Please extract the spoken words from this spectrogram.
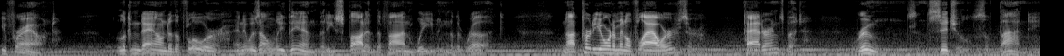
He frowned, looking down to the floor, and it was only then that he spotted the fine weaving of the rug. Not pretty ornamental flowers or patterns, but runes and sigils of binding.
